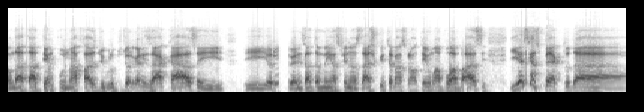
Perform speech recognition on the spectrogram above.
Então dá, dá tempo na fase de grupos de organizar a casa e, e organizar também as finanças. Acho que o Internacional tem uma boa base. E esse aspecto da,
